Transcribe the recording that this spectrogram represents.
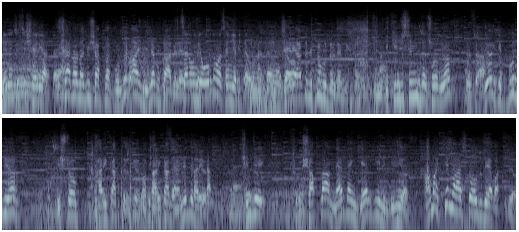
Birincisi şeriat. de. Sen ona bir şaplak vurdun, aynı ile mukabele et. Sen onge vurdun o sen ye bitte vurdun. Şeriatın hükmü budur demiş. İkincisini de soruyor. Diyor ki bu diyor işte o tarikattır diyor. O tarikat ehlidir tarikat. diyor. Şimdi şaplağın nereden geldiğini biliyor. Ama kim vasıta oldu diye bakıyor.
